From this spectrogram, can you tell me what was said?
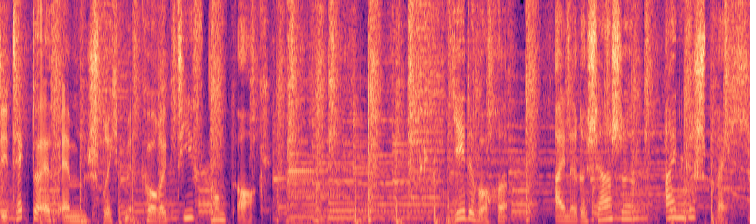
Detektor FM spricht mit korrektiv.org. Jede Woche eine Recherche, ein Gespräch.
